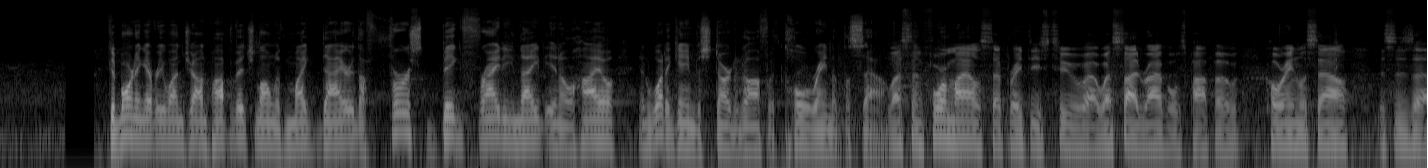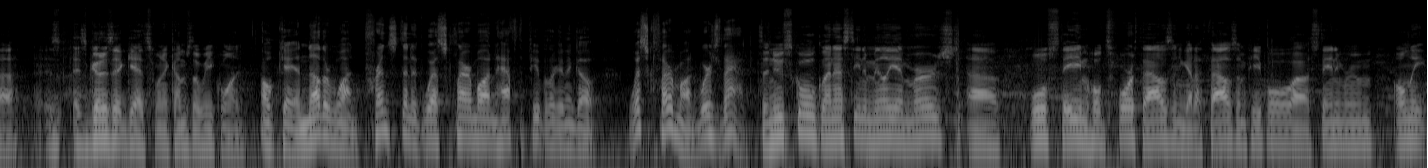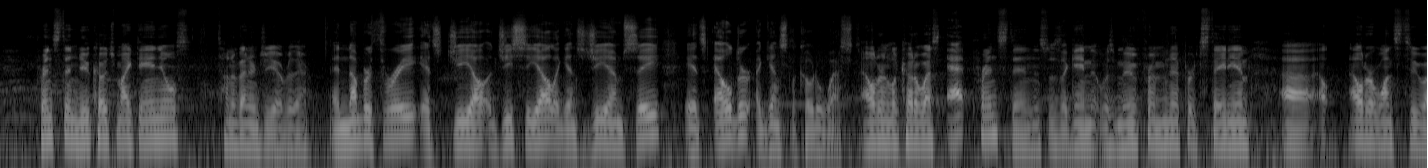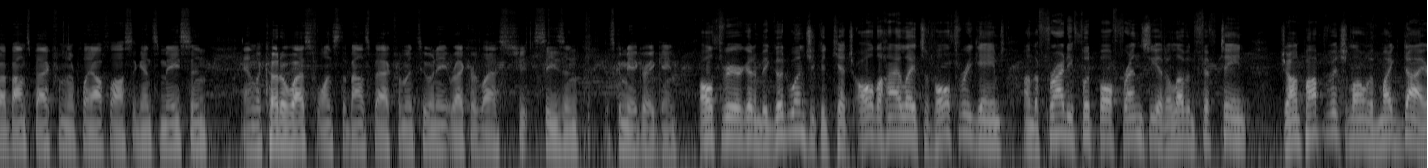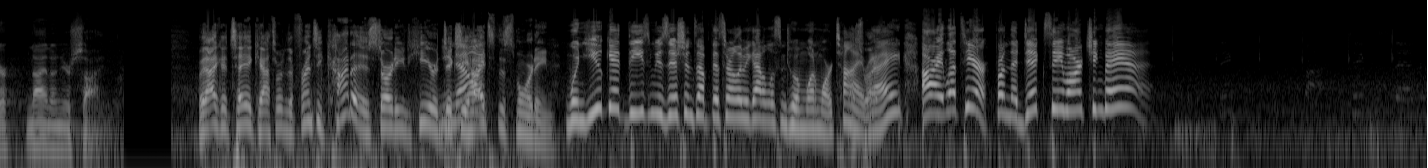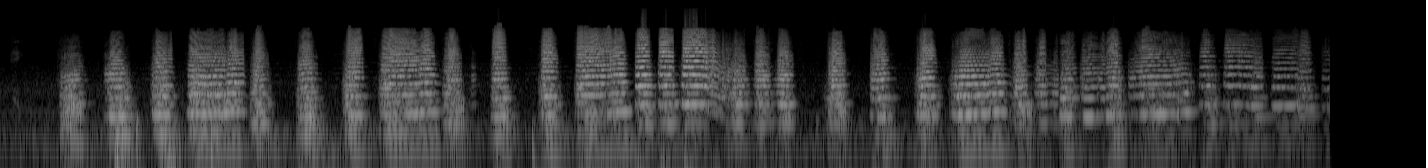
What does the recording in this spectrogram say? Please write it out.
Good morning, everyone. John Popovich along with Mike Dyer. The first big Friday night in Ohio, and what a game to start it off with Colerain at LaSalle. Less than four miles separate these two uh, West Side rivals, Popo. Colerain, LaSalle. This is uh, as, as, good as it gets when it comes to week one. Okay, another one. Princeton at West Clermont, and half the people are going to go, West Clermont, where's that? It's a new school. Glen Este Amelia merged. Uh, Wolf Stadium holds 4,000. You got 1,000 people, uh, standing room only. Princeton, new coach Mike Daniels ton of energy over there. And number three, it's GL, GCL against GMC. It's Elder against Lakota West. Elder and Lakota West at Princeton. This was a game that was moved from Nippert Stadium. Uh, Elder wants to uh, bounce back from their playoff loss against Mason, and Lakota West wants to bounce back from a 2 and 8 record last season. It's going to be a great game. All three are going to be good ones. You could catch all the highlights of all three games on the Friday Football Frenzy at 11:15. John Popovich along with Mike Dyer, nine on your side. Well, I could tell you, Catherine, the frenzy kind of is starting here, Dixie Heights, this morning. When you get these musicians up this early, we got to listen to them one more time, right. right? All right, let's hear from the Dixie Marching Band.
